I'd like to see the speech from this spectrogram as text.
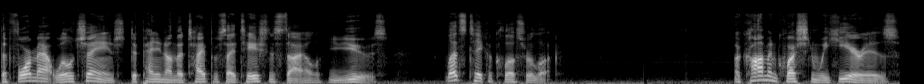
the format will change depending on the type of citation style you use. Let's take a closer look. A common question we hear is,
